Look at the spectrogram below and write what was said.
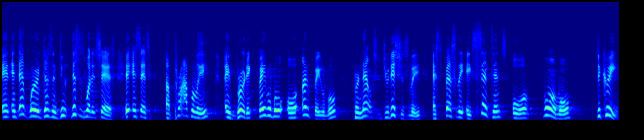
And, and that word doesn't do this is what it says it, it says, uh, properly a verdict, favorable or unfavorable, pronounced judiciously, especially a sentence or formal decree.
